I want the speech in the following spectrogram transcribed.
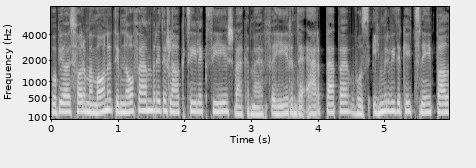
wo bei uns vor einem Monat im November in der Schlagzeile war, wegen einem verheerenden Erdbeben, wo es immer wieder gibt in Nepal.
